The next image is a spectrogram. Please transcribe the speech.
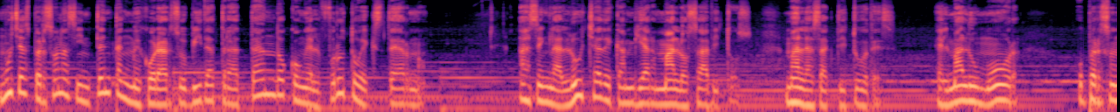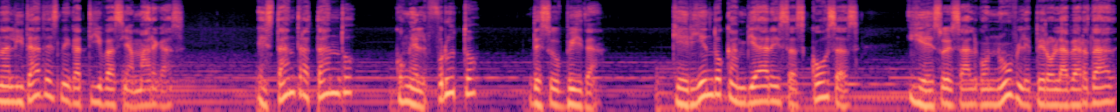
Muchas personas intentan mejorar su vida tratando con el fruto externo. Hacen la lucha de cambiar malos hábitos, malas actitudes, el mal humor o personalidades negativas y amargas. Están tratando con el fruto de su vida, queriendo cambiar esas cosas y eso es algo noble, pero la verdad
